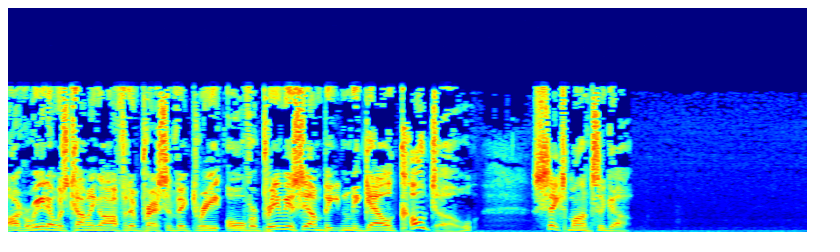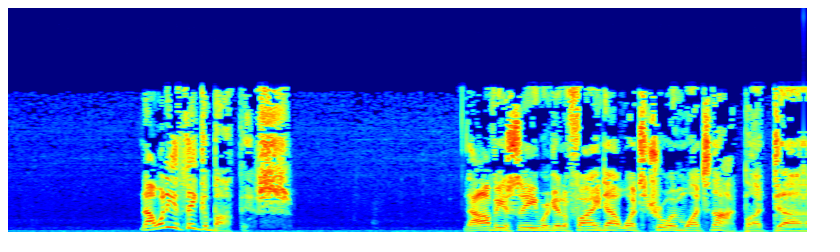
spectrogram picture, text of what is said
Margarito was coming off an impressive victory over previously unbeaten Miguel Cotto six months ago. Now, what do you think about this? Now, obviously, we're going to find out what's true and what's not. But uh,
